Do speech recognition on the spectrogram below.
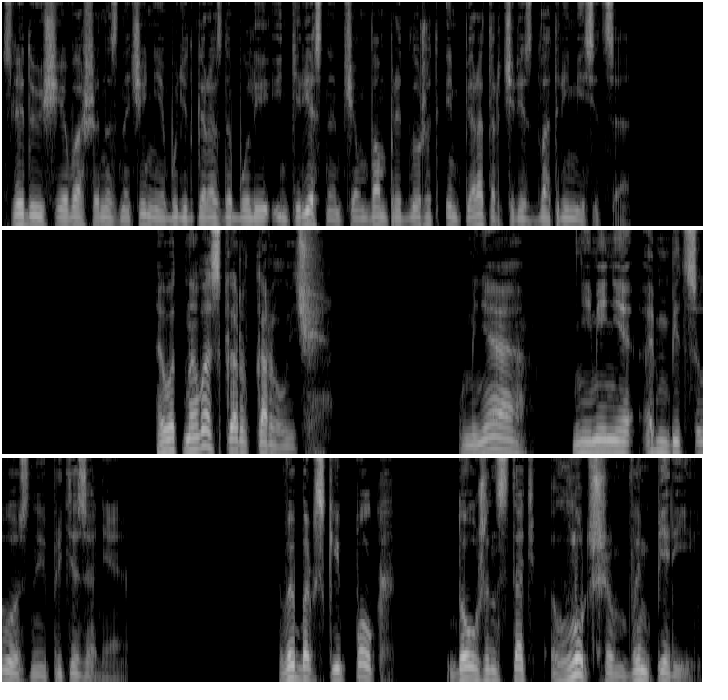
следующее ваше назначение будет гораздо более интересным, чем вам предложит император через два-три месяца. А вот на вас, Карл Карлович, у меня не менее амбициозные притязания. Выборгский полк должен стать лучшим в империи.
